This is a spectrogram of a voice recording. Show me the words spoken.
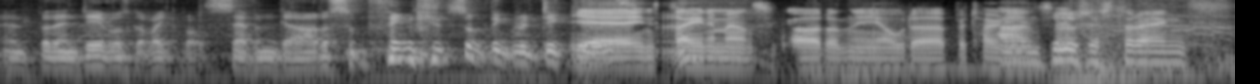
And, but then Davo's got like about seven guard or something, something ridiculous. Yeah, insane amounts of guard on the older And Bretonnians plus strength.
